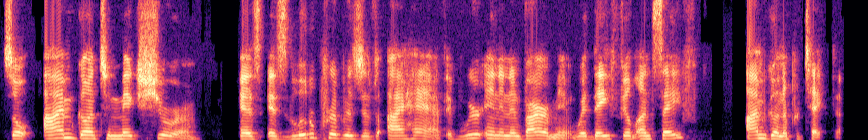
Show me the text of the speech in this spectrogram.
So I'm going to make sure, as, as little privilege as I have, if we're in an environment where they feel unsafe, I'm going to protect them.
